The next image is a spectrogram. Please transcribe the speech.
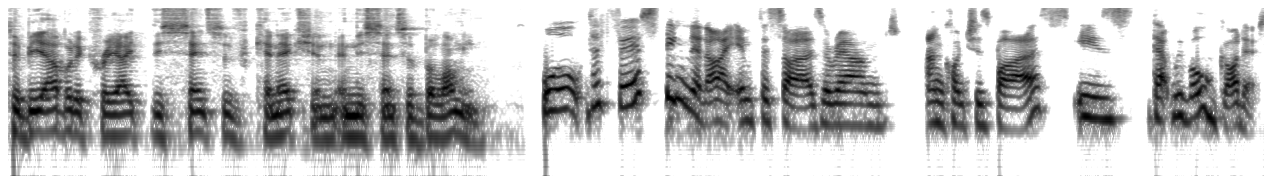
to be able to create this sense of connection and this sense of belonging? Well, the first thing that I emphasize around unconscious bias is that we've all got it.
